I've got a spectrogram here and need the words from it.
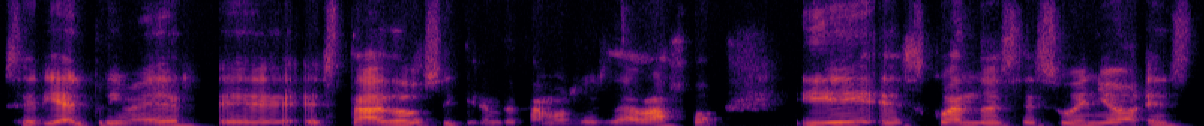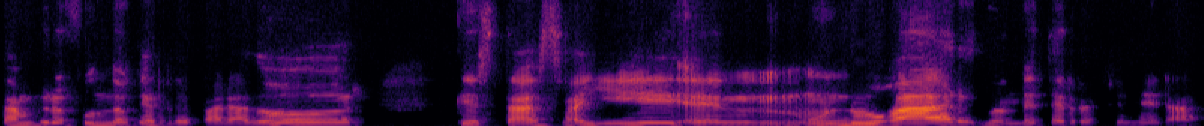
Sería el primer eh, estado, si empezamos desde abajo, y es cuando ese sueño es tan profundo que es reparador, que estás allí en un lugar donde te regeneras.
